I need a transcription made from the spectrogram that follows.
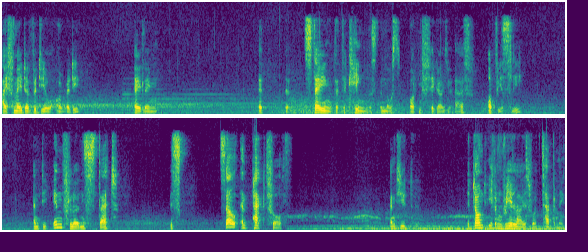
I've made a video already detailing that the, saying that the king is the most important figure you have obviously. And the influence that is so impactful and you you don't even realize what's happening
